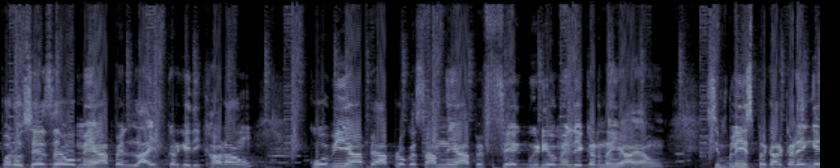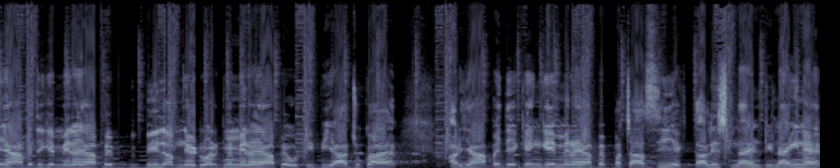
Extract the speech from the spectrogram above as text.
प्रोसेस है, वो मैं यहाँ पे लाइव करके दिखा रहा हूँ। कोई भी यहाँ पे आप लोगों के सामने यहाँ पे फेक वीडियो में लेकर नहीं आया हूँ। सिंपली इस प्रकार करेंगे यहाँ पे, देखिए, मेरा यहाँ पे बिल ऑफ़ नेटवर्क में मेरा यहाँ पे ओटीपी आ चुका है और यहाँ पे देखेंगे मेरा यहाँ पे पचासी इकतालीस नाइन्टी नाइन है।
